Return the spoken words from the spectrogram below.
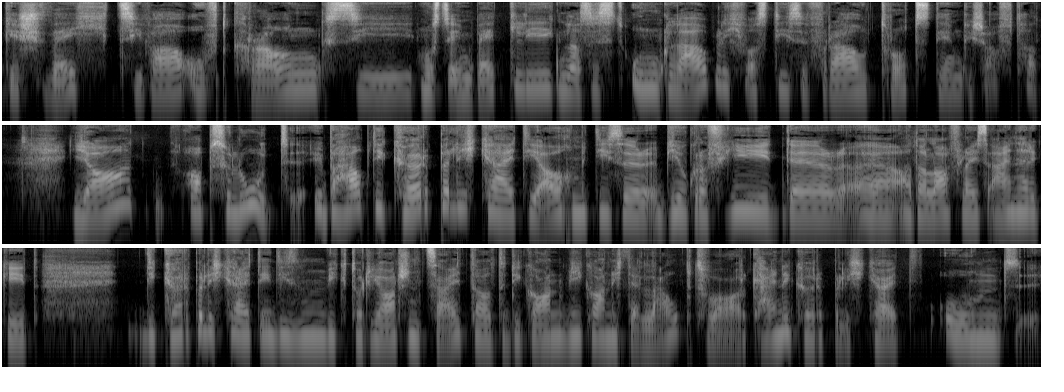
geschwächt. Sie war oft krank. Sie musste im Bett liegen. Also es ist unglaublich, was diese Frau trotzdem geschafft hat. Ja, absolut. Überhaupt die Körperlichkeit, die auch mit dieser Biografie der äh, Ada Lovelace einhergeht, die Körperlichkeit in diesem viktorianischen Zeitalter, die gar, wie gar nicht erlaubt war, keine Körperlichkeit. Und äh,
